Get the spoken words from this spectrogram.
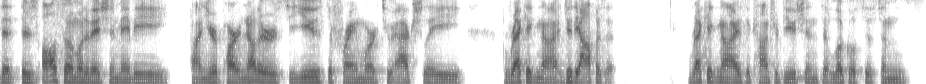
that there's also a motivation, maybe on your part and others, to use the framework to actually recognize do the opposite. Recognize the contributions that local systems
